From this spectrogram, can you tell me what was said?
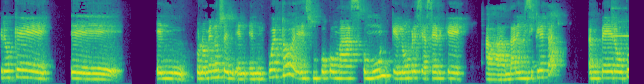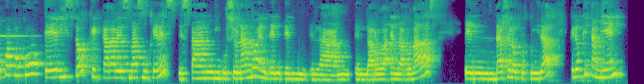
creo que eh, en, por lo menos en, el puerto es un poco más común que el hombre se acerque a andar en bicicleta, pero poco a poco he visto que cada vez más mujeres están incursionando en, la, en, las rodadas, en darse la oportunidad. Creo que también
